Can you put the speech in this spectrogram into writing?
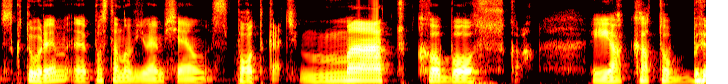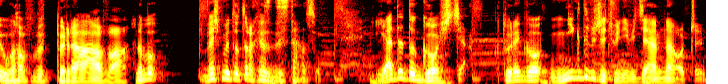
z którym e, postanowiłem się spotkać. Matko Boska. Jaka to była wyprawa. No bo weźmy to trochę z dystansu. Jadę do gościa, którego nigdy w życiu nie widziałem na oczy,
